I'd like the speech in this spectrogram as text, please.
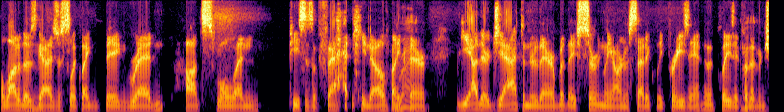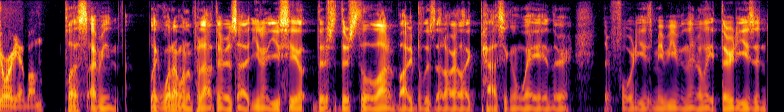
A lot of those Mhm. guys just look like big, red, hot, swollen pieces of fat, you know, like Right. they're, yeah, they're jacked under there, but they certainly aren't aesthetically pleasing, pleasing for the majority of them. plus, I mean, like what I want to put out there is that you know you see there's there's still a lot of bodybuilders that are like passing away in their their 40s, maybe even their late 30s, and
